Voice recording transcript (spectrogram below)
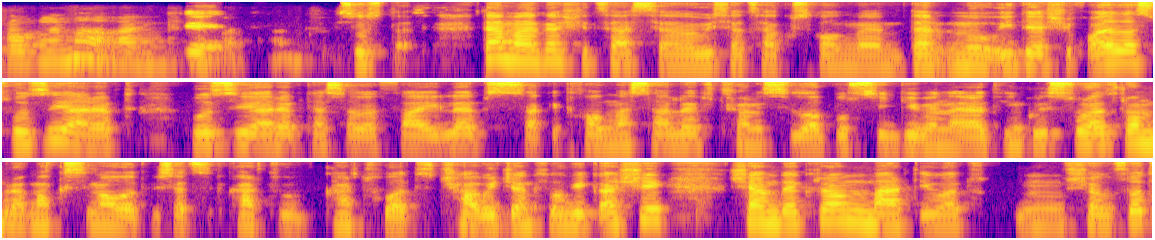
პრობლემა აღარ იქნება თან. ზუსტად. და მაგაშიც ასე ვისაც აქვს ხოლმე და ნუ იდეაში ყველას ვუზიარებთ, ვუზიარებთ ასევე ფაილებს, საკითხავ მასალებს, ჩვენი სილაბუსი იგივენაირად ინგლისურად, რომ მაქსიმალურად ვისაც ქართულ ქართულად ჩავიჯენთ ლოგიკაში, შემდეგ რომ მარტივად შევძლოთ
